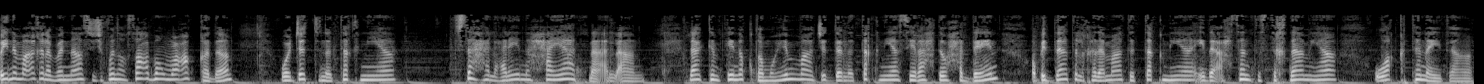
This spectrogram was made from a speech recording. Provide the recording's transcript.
بينما أغلب الناس يشوفونها صعبة ومعقدة. وجدت أن التقنية تسهل علينا حياتنا الآن. لكن في نقطة مهمة جدا التقنية سلاح ذو حدين وبالذات الخدمات التقنية إذا أحسنت استخدامها واقتنيتها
